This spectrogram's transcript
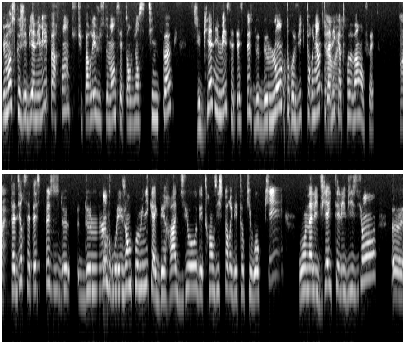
Mais moi, ce que j'ai bien aimé, par contre, tu parlais justement de cette ambiance steampunk. J'ai bien aimé cette espèce de, de Londres victorien des Ah années ouais. 80, en fait. Ouais. C'est-à-dire cette espèce de, de Londres où les gens communiquent avec des radios, des transistors et des talkie-walkie, où on a les vieilles télévisions. Euh,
